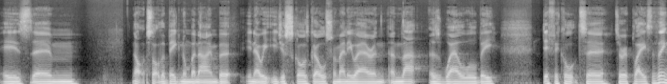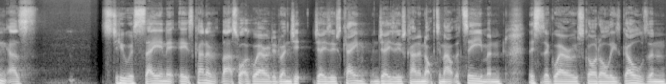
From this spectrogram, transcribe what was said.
is um, not sort of the big number nine, but you know he, he just scores goals from anywhere, and and that as well will be difficult to to replace. I think as Stu was saying it, it's kind of that's what Aguero did when J- Jesus came, and Jesus kind of knocked him out the team. And this is Aguero who scored all these goals, and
